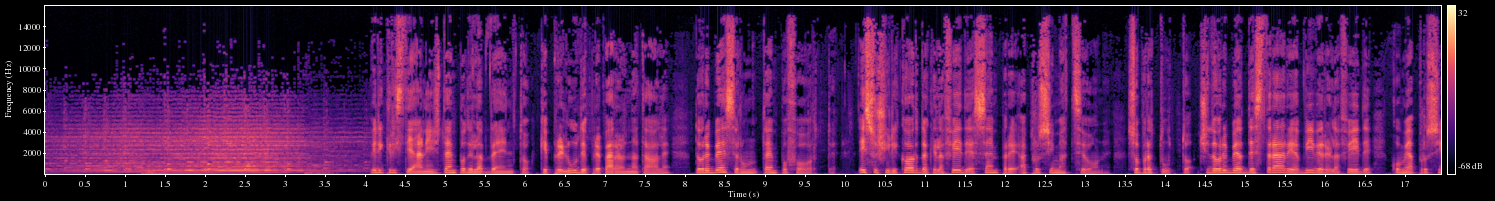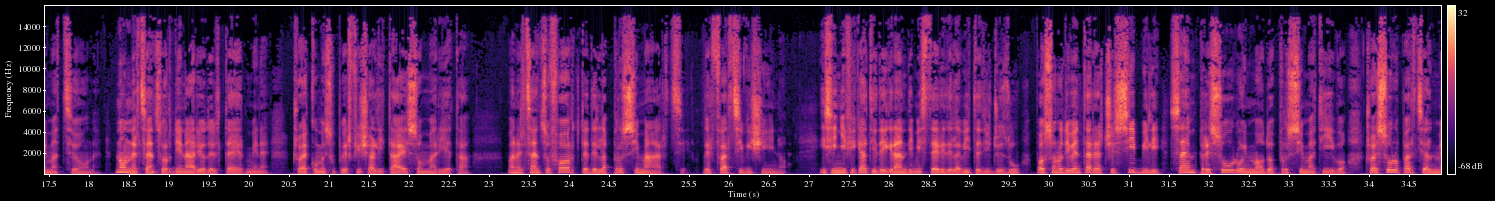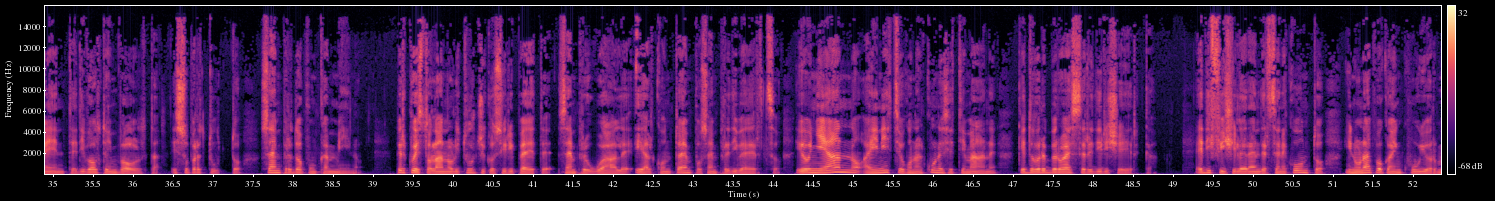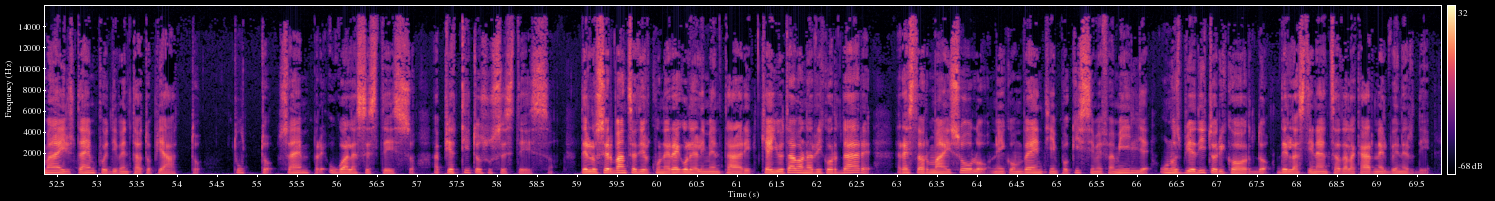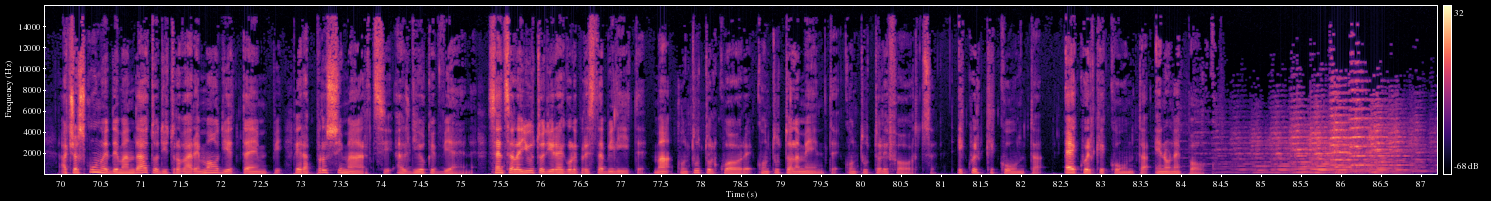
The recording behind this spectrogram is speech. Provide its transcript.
Per i cristiani il tempo dell'Avvento, che prelude e prepara il Natale, dovrebbe essere un tempo forte. Esso ci ricorda che la fede è sempre approssimazione. Soprattutto ci dovrebbe addestrare a vivere la fede come approssimazione, non nel senso ordinario del termine, cioè come superficialità e sommarietà, ma nel senso forte dell'approssimarsi, del farsi vicino. I significati dei grandi misteri della vita di Gesù possono diventare accessibili sempre solo in modo approssimativo, cioè solo parzialmente, di volta in volta e soprattutto sempre dopo un cammino. Per questo l'anno liturgico si ripete, sempre uguale e al contempo sempre diverso, e ogni anno ha inizio con alcune settimane che dovrebbero essere di ricerca. È difficile rendersene conto in un'epoca in cui ormai il tempo è diventato piatto, tutto sempre uguale a se stesso, appiattito su se stesso. Dell'osservanza di alcune regole alimentari che aiutavano a ricordare, resta ormai solo nei conventi e in pochissime famiglie uno sbiadito ricordo dell'astinenza dalla carne il venerdì. A ciascuno è demandato di trovare modi e tempi per approssimarsi al Dio che viene, senza l'aiuto di regole prestabilite, ma con tutto il cuore, con tutta la mente, con tutte le forze. E quel che conta è quel che conta e non è poco.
